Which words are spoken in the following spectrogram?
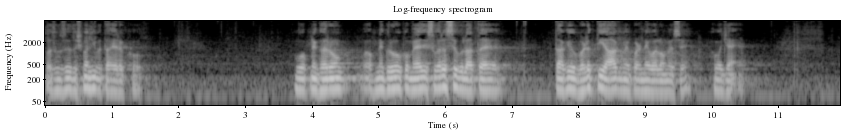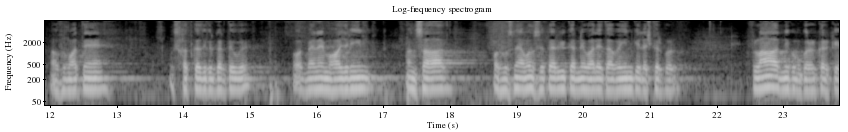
بس اسے دشمن ہی بتائے رکھو۔ وہ اپنے گھروں اپنے گروہ کو محض اس غرض سے بلاتا ہے تاکہ وہ بھڑکتی آگ میں پڑنے والوں میں سے ہو جائیں۔ آپ فرماتے ہیں اس خط کا ذکر کرتے ہوئے، اور میں نے مہاجرین، انصار اور حسن عمل سے پیروی کرنے والے تابعین کے لشکر پر فلاں آدمی کو مقرر کر کے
